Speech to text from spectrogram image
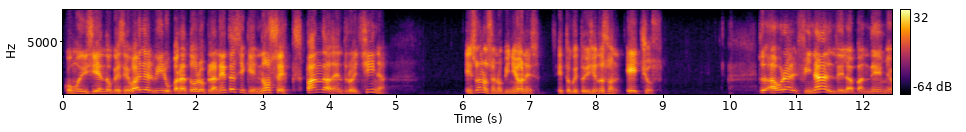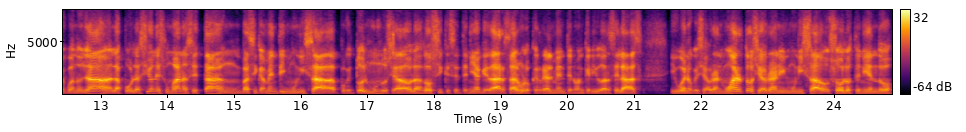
como diciendo que se vaya el virus para todos los planetas y que no se expanda dentro de China. Eso no son opiniones, esto que estoy diciendo son hechos ahora al final de la pandemia, cuando ya las poblaciones humanas están básicamente inmunizadas, porque todo el mundo se ha dado las dosis que se tenía que dar, salvo los que realmente no han querido dárselas, y bueno, que se habrán muerto, se habrán inmunizado solos teniendo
